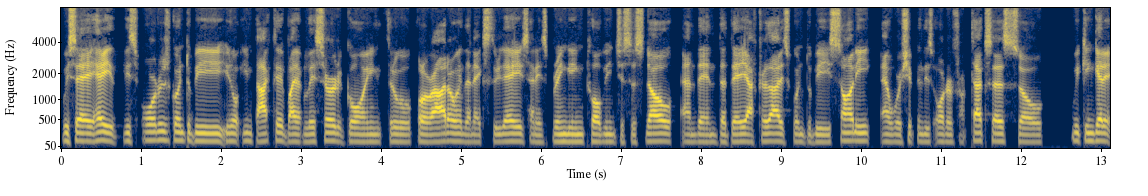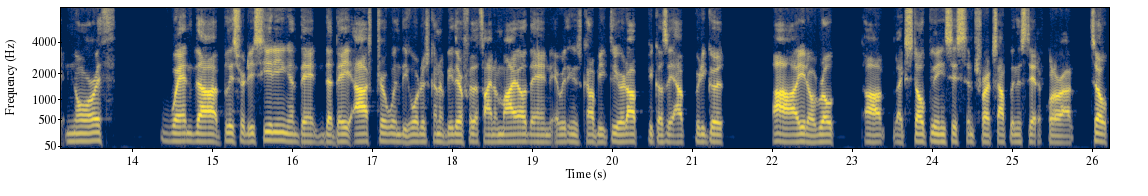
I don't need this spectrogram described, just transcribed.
we say, hey, this order is going to be, you know, impacted by a blizzard going through Colorado in the next three days, and it's bringing 12 inches of snow. And then the day after that, it's going to be sunny, and we're shipping this order from Texas. So we can get it north when the blizzard is hitting, and then the day after when the order is going to be there for the final mile, then everything is going to be cleared up because they have pretty good, uh, you know, road uh, like snow cleaning systems, for example, in the state of Colorado. So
